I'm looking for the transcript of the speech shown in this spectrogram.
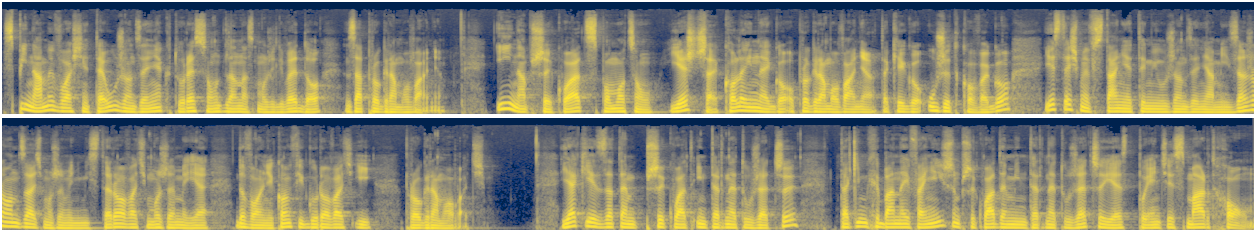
spinamy właśnie te urządzenia, które są dla nas możliwe do zaprogramowania. I na przykład z pomocą jeszcze kolejnego oprogramowania, takiego użytkowego, jesteśmy w stanie tymi urządzeniami zarządzać, możemy nimi sterować, możemy je dowolnie konfigurować i programować. Jaki jest zatem przykład internetu rzeczy? Takim chyba najfajniejszym przykładem internetu rzeczy jest pojęcie smart home.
